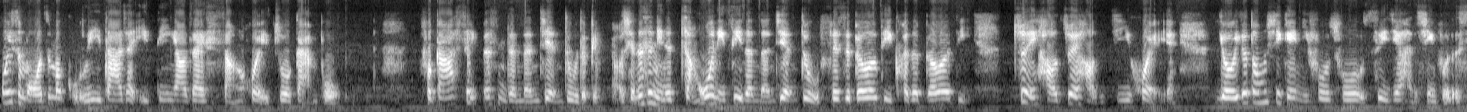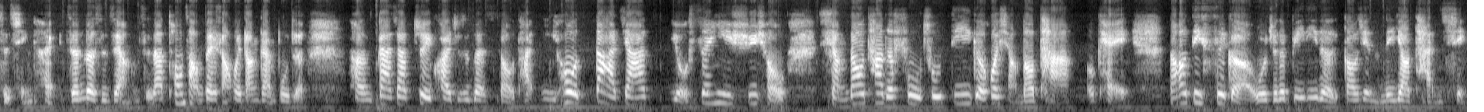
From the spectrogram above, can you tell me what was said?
为什么我这么鼓励大家一定要在商会做干部？For God's sake，那是你的能见度的表现，那是你的掌握你自己的能见度，visibility credibility，最好最好的机会耶。有一个东西给你付出是一件很幸福的事情，嘿，真的是这样子。那通常在商会当干部的，很大家最快就是认识到他，以后大家。有生意需求，想到他的付出，第一个会想到他，OK。然后第四个，我觉得 BD 的高阶能力要弹性，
